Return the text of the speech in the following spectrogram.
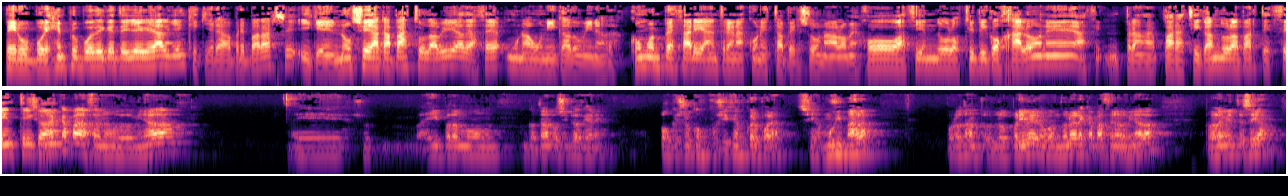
Pero, por ejemplo, puede que te llegue alguien que quiera prepararse y que no sea capaz todavía de hacer una única dominada. ¿Cómo empezaría a entrenar con esta persona? A lo mejor haciendo los típicos jalones, practicando la parte excéntrica. Si no es capaz de hacer una dominada, eh, ahí podemos encontrar dos situaciones. O que su composición corporal sea muy mala. Por lo tanto, lo primero, cuando no eres capaz de hacer una dominada, probablemente sea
